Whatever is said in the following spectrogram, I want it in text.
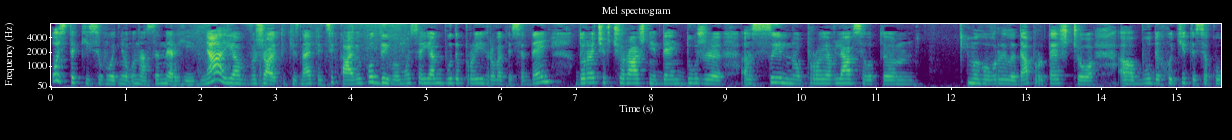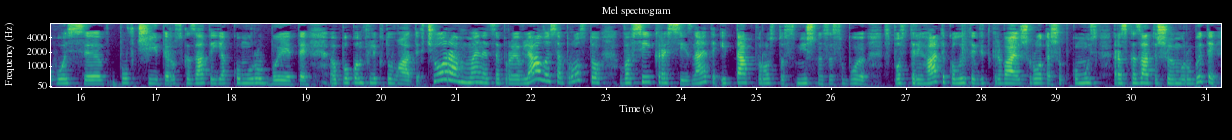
Ось такі сьогодні у нас енергії дня. Я вважаю такі, знаєте, цікаві. Подивимося, як буде проігруватися день. До речі, вчорашній день дуже е, сильно проявлявся. От, ем, ми говорили да, про те, що буде хотітися когось е, повчити, розказати, як кому робити, е, поконфліктувати. Вчора в мене це проявлялося просто во всій красі. Знаєте, і так просто смішно за собою спостерігати, коли ти відкриваєш рота, щоб комусь розказати, що йому робити.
